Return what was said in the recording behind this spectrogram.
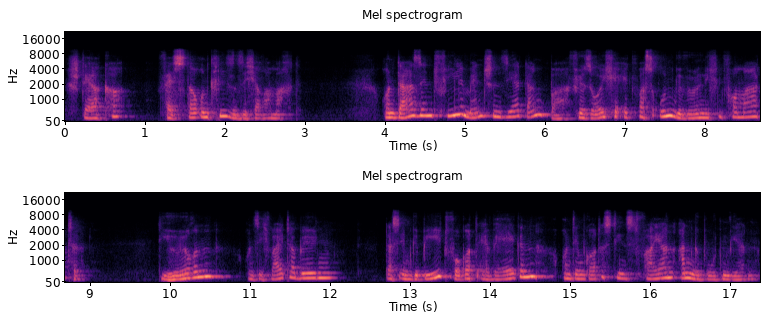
stärker, fester und krisensicherer macht. Und da sind viele Menschen sehr dankbar für solche etwas ungewöhnlichen Formate, die hören und sich weiterbilden, das im Gebet vor Gott erwägen und im Gottesdienst feiern angeboten werden.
